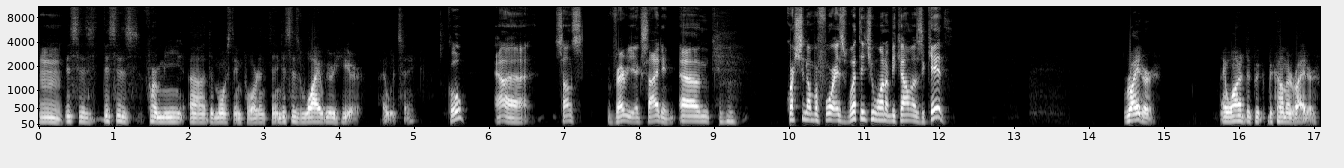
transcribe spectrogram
Mm. This is this is for me uh, the most important thing. This is why we're here. I would say. Cool. Uh, sounds very exciting. Um, mm -hmm. Question number four is: What did you want to become as a kid? Writer. I wanted to be become a writer.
